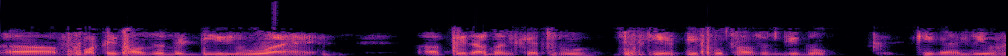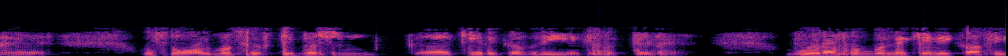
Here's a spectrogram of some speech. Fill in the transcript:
फोर्टी थाउज़ेंड में डील हुआ है पिरामल के थ्रू जिसकी एट्टी फोर थाउज़ेंड की बुक की वैल्यू है, उसमें ऑलमोस्ट फिफ्टी परसेंट की रिकवरी एक्सपेक्टेड है। वोडाफोन को लेकर भी काफ़ी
